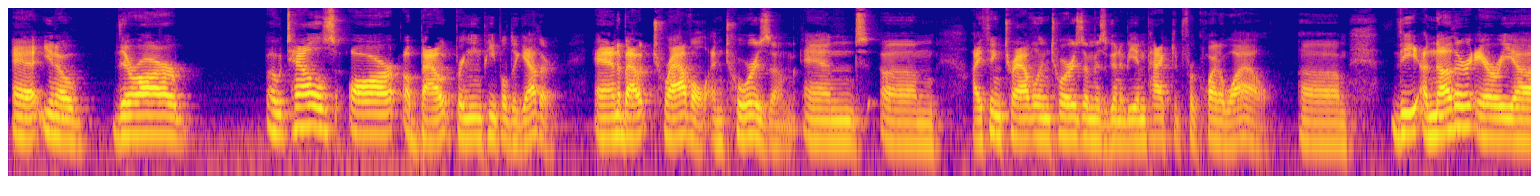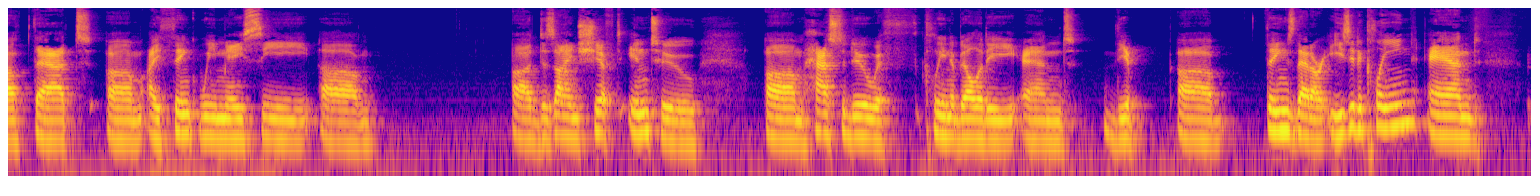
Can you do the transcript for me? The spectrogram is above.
uh, you know there are hotels are about bringing people together and about travel and tourism, and um, I think travel and tourism is going to be impacted for quite a while. Um, the another area that um, I think we may see um, design shift into um, has to do with cleanability and the uh, things that are easy to clean and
